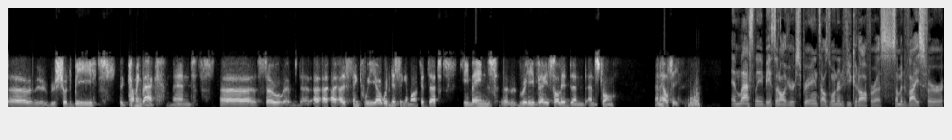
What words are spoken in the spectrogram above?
uh, should be coming back. And uh, so I, I, think we are witnessing a market that remains uh, really very solid and, and strong and healthy. And lastly, based on all of your experience, I was wondering if you could offer us some advice for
